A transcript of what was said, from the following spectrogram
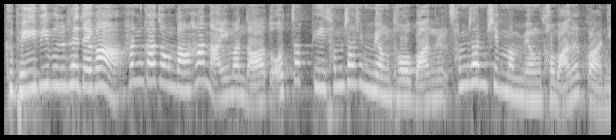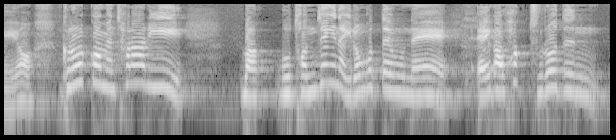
그 베이비붐 세대가 한 가정당 한 아이만 낳아도 어차피 3, 40명 더 많을 3, 30만 명 더 많을 거 아니에요. 그럴 거면 차라리 막 뭐 전쟁이나 이런 것 때문에 애가 확 줄어든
